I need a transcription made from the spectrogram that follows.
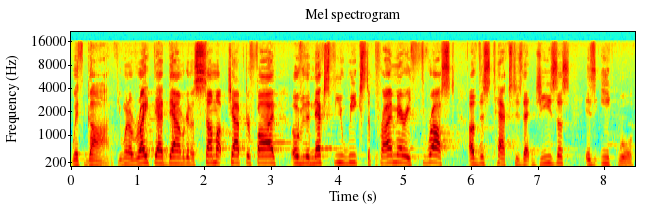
with God. If you want to write that down, we're going to sum up chapter 5 over the next few weeks. The primary thrust of this text is that Jesus is equal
